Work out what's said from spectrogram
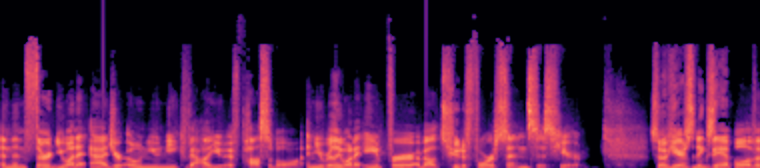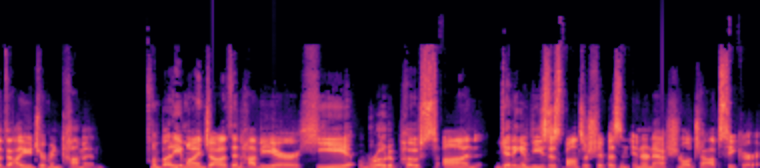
And then third, you want to add your own unique value if possible. And you really want to aim for about two to four sentences here. So here's an example of a value driven comment a buddy of mine, Jonathan Javier, he wrote a post on getting a visa sponsorship as an international job seeker.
